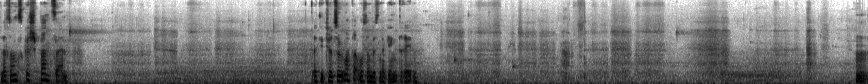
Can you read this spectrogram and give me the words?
lass uns gespannt sein. Als ich die Tür zugemacht habe, muss er ein bisschen dagegen treten. Hm.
